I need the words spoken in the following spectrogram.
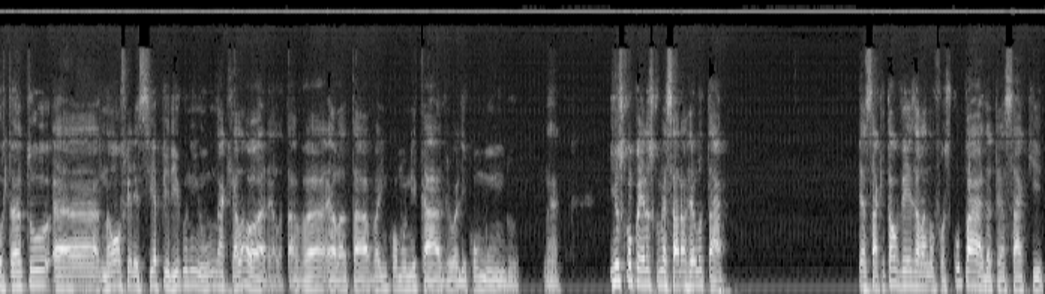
Portanto, uh, não oferecia perigo nenhum naquela hora. Ela estava ela tava incomunicável ali com o mundo, né? E os companheiros começaram a relutar. Pensar que talvez ela não fosse culpada, pensar que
